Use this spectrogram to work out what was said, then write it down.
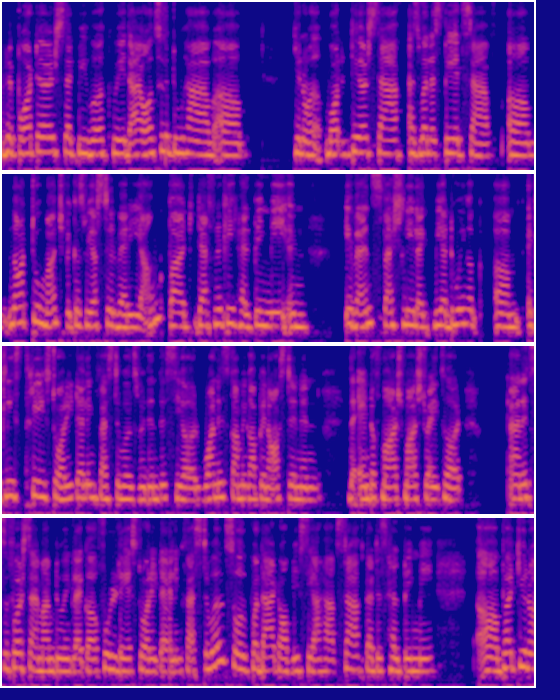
reporters that we work with. I also do have. Uh, you know, volunteer staff as well as paid staff. Um, not too much because we are still very young, but definitely helping me in events, especially like we are doing a, um, at least three storytelling festivals within this year. One is coming up in Austin in the end of March, March 23rd. And it's the first time I'm doing like a full day storytelling festival. So for that, obviously, I have staff that is helping me. Uh, but you know,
